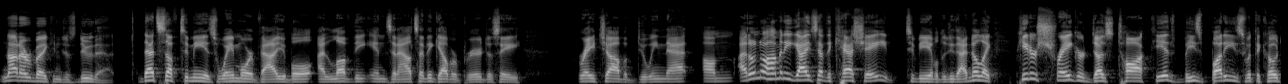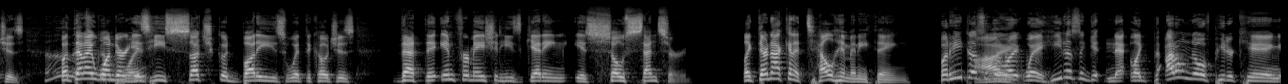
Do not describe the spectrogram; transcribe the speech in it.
Not everybody can just do that. that stuff to me is way more valuable. I love the ins and outs. I think Albert Breer does a great job of doing that. Um, I don't know how many guys have the cachet to be able to do that. I know like Peter Schrager does talk. He has he's buddies with the coaches, but then Oh, that's I a good wonder point. is he such good buddies with the coaches that the information he's getting is so censored. Like they're not going to tell him anything. But he does it I- the right way. He doesn't get na- like I don't know if Peter King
